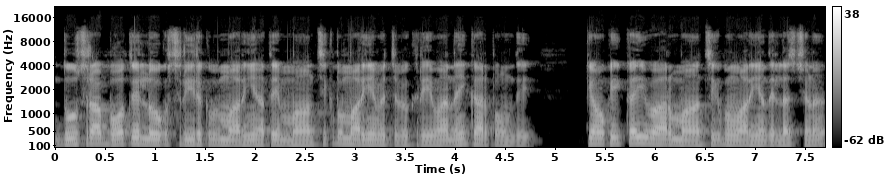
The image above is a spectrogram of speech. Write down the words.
ਦੂਸਰਾ, ਬਹੁਤੇ ਲੋਕ ਸਰੀਰਕ ਬਿਮਾਰੀਆਂ ਅਤੇ ਮਾਨਸਿਕ ਬਿਮਾਰੀਆਂ ਵਿੱਚ ਵਖਰੇਵਾ ਨਹੀਂ ਕਰ ਪਾਉਂਦੇ, ਕਿਉਂਕਿ ਕਈ ਵਾਰ ਮਾਨਸਿਕ ਬਿਮਾਰੀਆਂ ਦੇ ਲੱਛਣ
